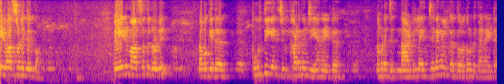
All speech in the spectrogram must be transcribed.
ഏഴ് മാസത്തിനുള്ളിൽ തീർക്കും? ഏഴ് മാസത്തിനുള്ളിൽ നമുക്കിത് പൂർത്തീകരിച്ച് ഉദ്ഘാടനം ചെയ്യാനായിട്ട് നമ്മുടെ നാട്ടിലെ ജനങ്ങൾക്ക് തുറന്നു കൊടുക്കാനായിട്ട്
